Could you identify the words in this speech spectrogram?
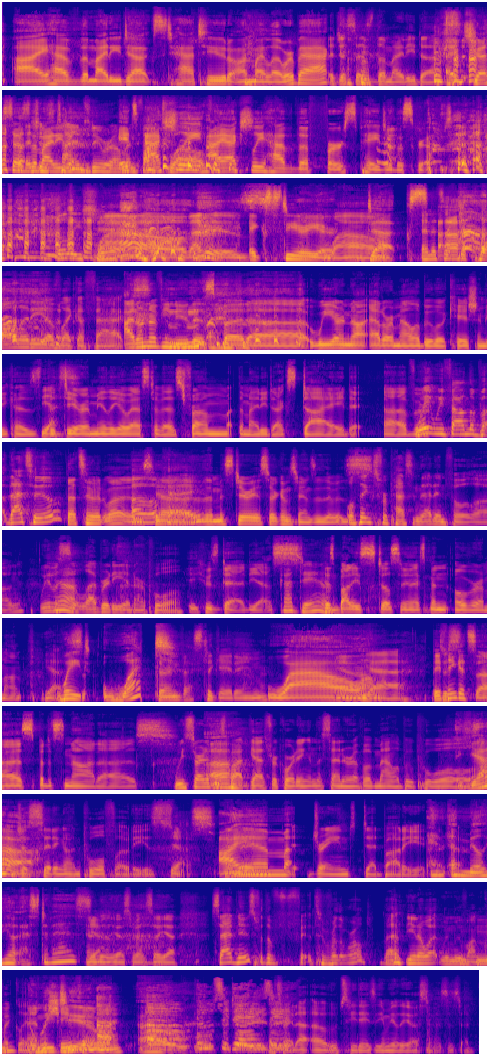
I have the Mighty Ducks tattooed on my lower back. It just says the Mighty Ducks. It just says It's the just Mighty Times Ducks. New Roman It's actually 12. I actually have the first page of the script. Holy shit. Wow, that is. Exterior. Wow. Ducks. And it's like the quality of like a fact. I don't know if you knew this, but uh, we are not at our Malibu location because Yes. the dear Emilio Estevez from the Mighty Ducks died. Uh, ver- Wait, we found the. bu- That's who? that's who it was. Oh, Yeah, okay. the mysterious circumstances. It was. Well, thanks for passing that info along. We have a celebrity in our pool. He was dead. Yes. God damn. His body's still sitting there. It's been over a month. Yeah. Wait, what? They're investigating. wow. Yeah. They Just- think it's us, but it's not us. We started this podcast recording in the center of a Malibu pool. uh, Yeah. just sitting on pool floaties. Yes. And I then am d- drained, dead body. and cetera. Emilio Estevez. And Emilio Estevez. So yeah, sad news for the for the world. But you know what? We move on quickly. And We the Sheen do. family. That's right. Uh, oh, oopsie daisy. Emilio Estevez is dead.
